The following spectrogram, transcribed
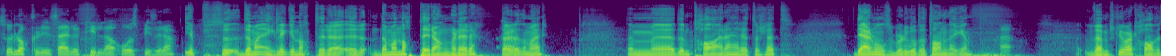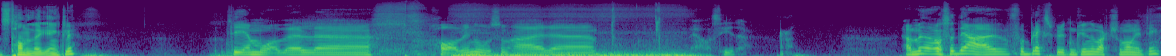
så lokker de seg heller til deg og spiser deg. Jepp. Så de er egentlig ikke natter, de er natteranglere. Det er det de er. De, eh, de tar deg, rett og slett. Det er noen som burde gå til tannlegen. Ja. Hvem skulle vært havets tannlege, egentlig? Det må vel uh, Har vi noe som er uh, Ja, si det. Ja, men altså, det er For blekkspruten kunne vært så mange ting.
